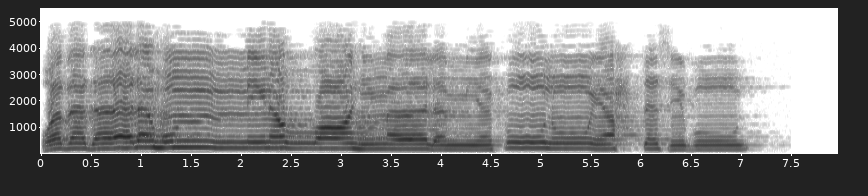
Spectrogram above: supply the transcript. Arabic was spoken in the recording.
وَبَدَا لَهُم مِّنَ اللَّهِ مَا لَمْ يَكُونُوا يَحْتَسِبُونَ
